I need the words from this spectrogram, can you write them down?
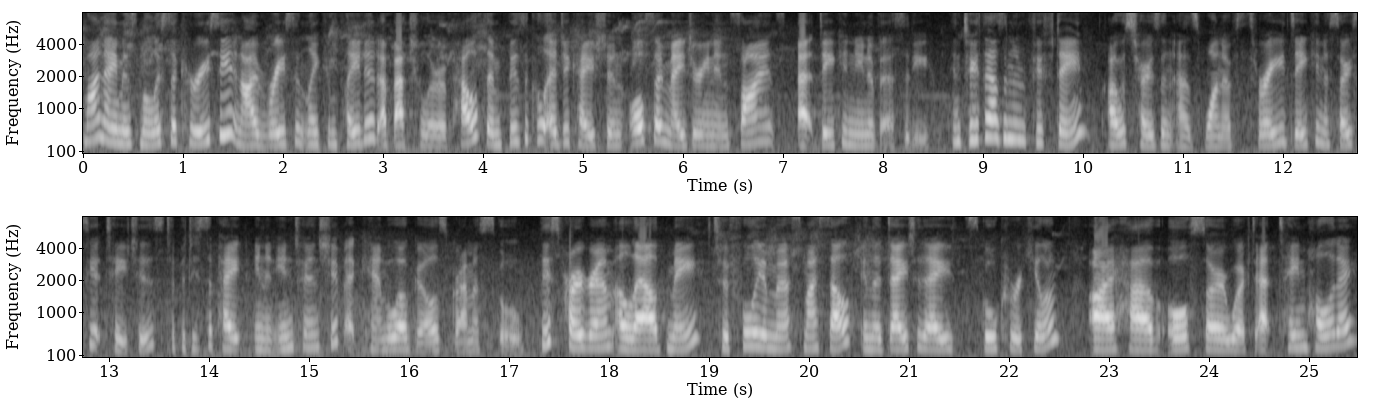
My name is Melissa Carusi and I've recently completed a Bachelor of Health and Physical Education, also majoring in Science at Deakin University. In 2015, I was chosen as one of three Deakin Associate Teachers to participate in an internship at Camberwell Girls Grammar School. This program allowed me to fully immerse myself in the day-to-day -day school curriculum I have also worked at Team Holiday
